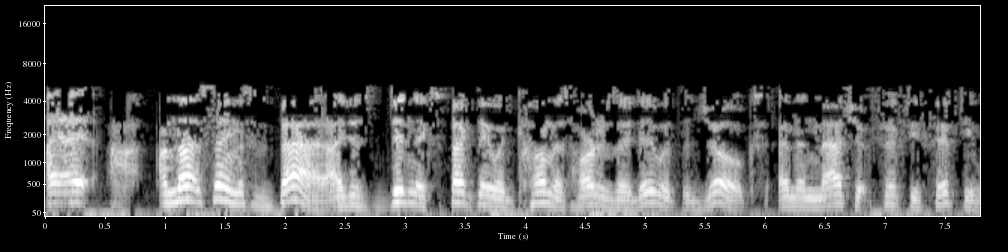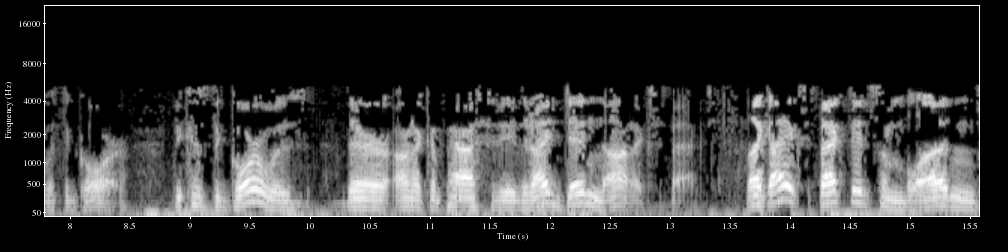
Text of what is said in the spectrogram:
I, I I- I'm not saying this is bad. I just didn't expect they would come as hard as they did with the jokes and then match it 50-50 with the gore because the gore was there on a capacity that I did not expect. Like I expected some blood and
